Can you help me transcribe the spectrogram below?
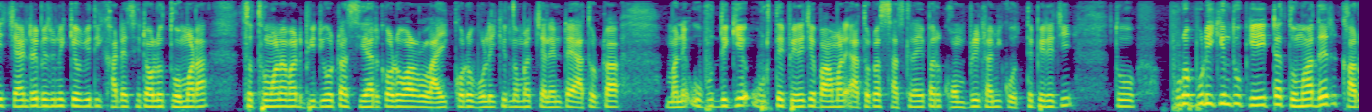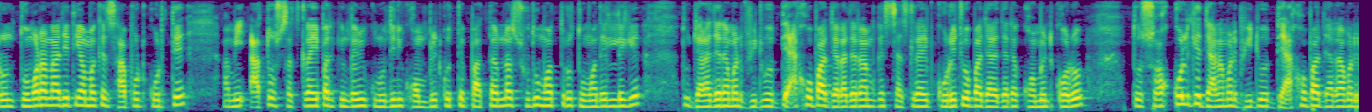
এই চ্যানেলটার পেছনে কেউ যদি খাটে, সেটা হলো তোমরা। তো তোমরা আমার ভিডিওটা শেয়ার করো আর লাইক করো বলে কিন্তু আমার চ্যানেলটা এতটা মানে উপর দিকে উঠতে পেরেছে বা আমার এতটা সাবস্ক্রাইবার কমপ্লিট আমি করতে পেরেছি। তো পুরোপুরি কিন্তু ক্রেডিটটা তোমাদের। কারণ, তোমরা না যদি আমাকে সাপোর্ট করতে, আমি এত সাবস্ক্রাইবার কিন্তু আমি কোনোদিনই কমপ্লিট করতে পারতাম না। শুধুমাত্র তোমাদের লেগে। তো যারা যারা আমার ভিডিও দেখো বা যারা যারা আমাকে সাবস্ক্রাইব করেছ বা যারা যারা কমেন্ট করো, তো সকলকে যারা আমার ভিডিও দেখো বা যারা আমার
